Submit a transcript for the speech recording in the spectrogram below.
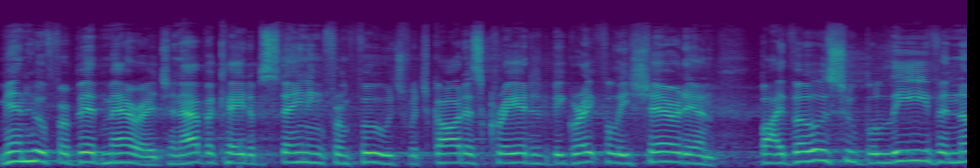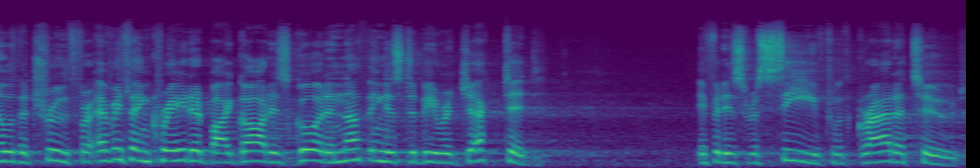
Men who forbid marriage and advocate abstaining from foods which God has created to be gratefully shared in by those who believe and know the truth. For everything created by God is good, and nothing is to be rejected if it is received with gratitude,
